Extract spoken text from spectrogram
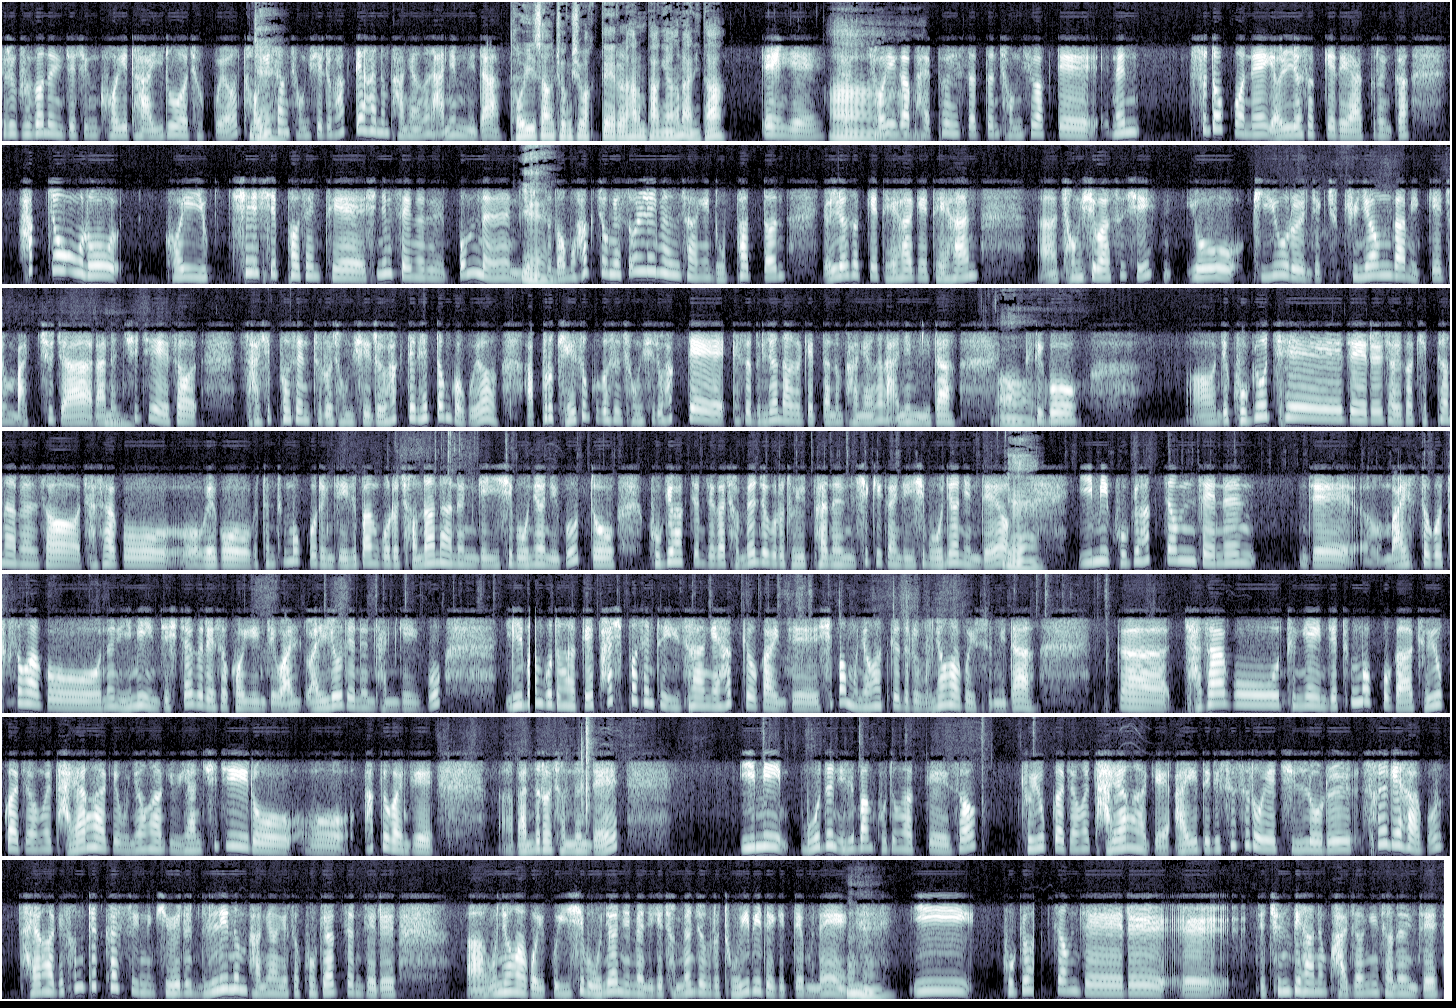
그리고 그거는 이제 지금 거의 다 이루어졌고요. 더 네. 이상 정시를 확대하는 방향은 아닙니다. 더 이상 정시 확대를 하는 방향은 아니다. 예, 예. 아. 그러니까 저희가 발표했었던 정시 확대는 수도권의 16개 대학 그러니까 학종으로 거의 6, 70%의 신입생을 뽑는 예. 그래서 너무 학종의 쏠림 현상이 높았던 16개 대학에 대한 아, 정시와 수시 요 비율을 이제 주- 균형감 있게 좀 맞추자라는 음. 취지에서 40%로 정시를 확대를 했던 거고요. 앞으로 계속 그것을 정시를 확대해서 늘려나가겠다는 방향은 아닙니다. 어. 그리고 어 이제 고교 체제를 저희가 개편하면서 자사고 외고 같은 특목고를 이제 일반고로 전환하는 게 25년이고 또 고교 학점제가 전면적으로 도입하는 시기가 이제 25년인데요. 예. 이미 고교 학점제는 이제 어, 마이스터고 특성화고는 이미 이제 시작을 해서 거의 이제 완, 완료되는 단계이고 일반 고등학교의 80% 이상의 학교가 이제 시범 운영 학교들을 운영하고 있습니다. 그러니까 자사고 등의 이제 특목고가 교육 과정을 다양하게 운영하기 위한 취지로 어 학교가 이제 아, 만들어졌는데 이미 모든 일반 고등학교에서 교육 과정을 다양하게 아이들이 스스로의 진로를 설계하고 다양하게 선택할 수 있는 기회를 늘리는 방향에서 고교학점제를 아, 운영하고 있고 25년이면 이게 전면적으로 도입이 되기 때문에 음. 이 고교 학점제를 이제 준비하는 과정이 저는 이제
